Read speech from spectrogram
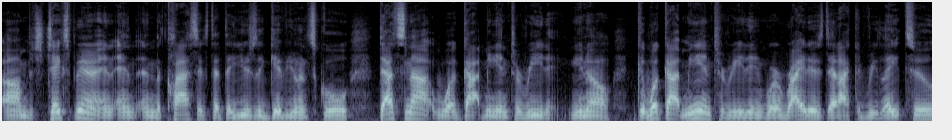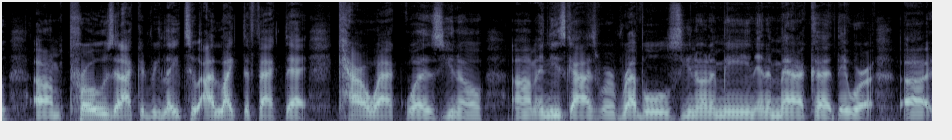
Um, Shakespeare and, and, and the classics that they usually give you in school, that's not what got me into reading, you know. What got me into reading were writers that I could relate to, um, prose that I could relate to. I liked the fact that Kerouac was, you know, um, and these guys were rebels, you know what I mean, in America. They were uh,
